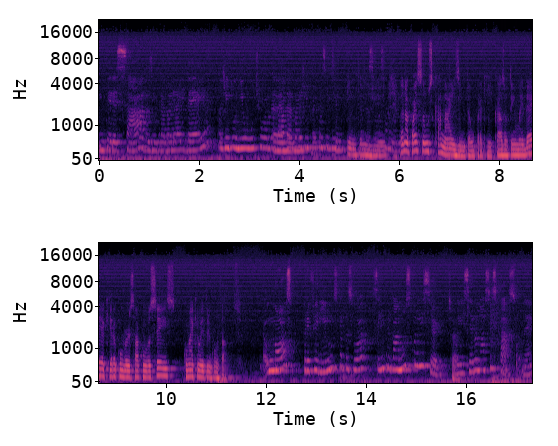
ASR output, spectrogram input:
interessadas em trabalhar a ideia, a gente uniu o útil ao agradável e agora a gente vai conseguir. Entendi. Ana, quais são os canais, então, para que, caso eu tenha uma ideia, queira conversar com vocês, como é que eu entro em contato? Nós preferimos que a pessoa sempre vá nos conhecer, certo. conhecer o nosso espaço, né?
